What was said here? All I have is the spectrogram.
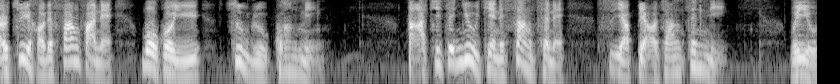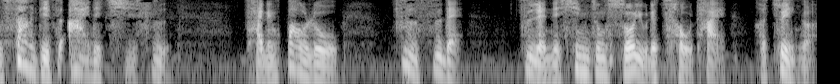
而最好的方法呢，莫过于注入光明。打击这右键的上策呢，是要表彰真理。唯有上帝之爱的启示，才能暴露自私的之人的心中所有的丑态和罪恶。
